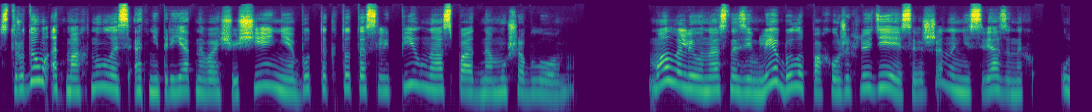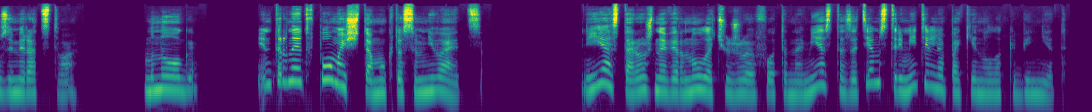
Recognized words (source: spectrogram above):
С трудом отмахнулась от неприятного ощущения, будто кто-то слепил нас по одному шаблону. Мало ли у нас на земле было похожих людей, совершенно не связанных узами родства. Много. Интернет в помощь тому, кто сомневается. Я осторожно вернула чужое фото на место, затем стремительно покинула кабинет.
